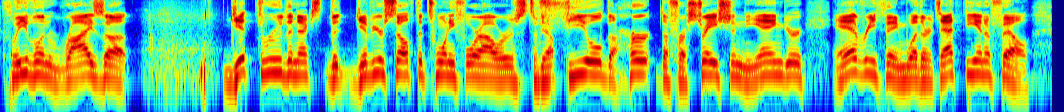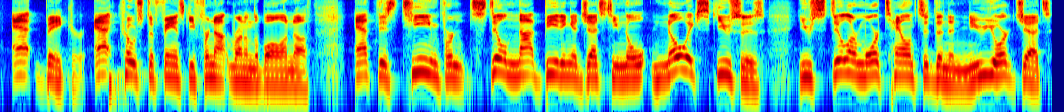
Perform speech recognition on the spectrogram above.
Cleveland rise up get through the next the, give yourself the 24 hours to Yep. feel the hurt the frustration the anger everything whether it's at the nfl at baker at coach stefanski for not running the ball enough at this team for still not beating a jets team. No no excuses. You still are more talented than the new york jets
